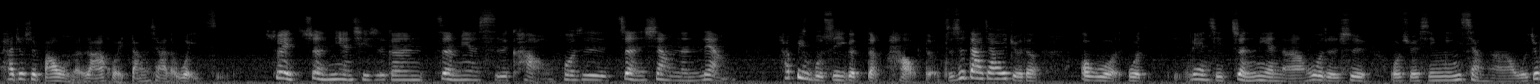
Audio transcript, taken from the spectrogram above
它就是把我们拉回当下的位置。所以正念其实跟正面思考或是正向能量，它并不是一个等号的。只是大家会觉得，哦，我我练习正念啊，或者是我学习冥想啊，我就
